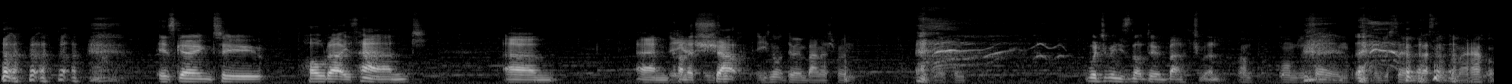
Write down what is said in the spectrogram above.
is going to hold out his hand um, and kind Yeah, of shout. Not, he's not doing banishment. What do you mean he's not doing banishment? I'm, I'm just saying. I'm just saying that's not going to happen.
